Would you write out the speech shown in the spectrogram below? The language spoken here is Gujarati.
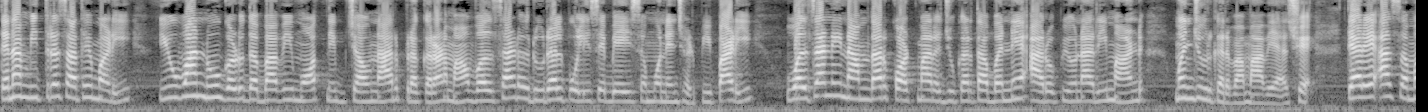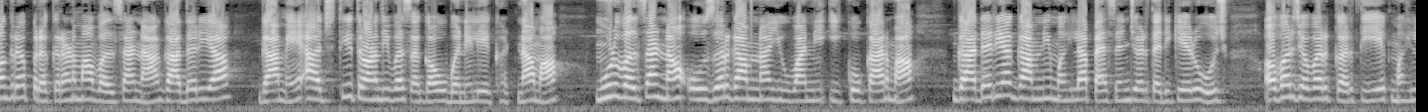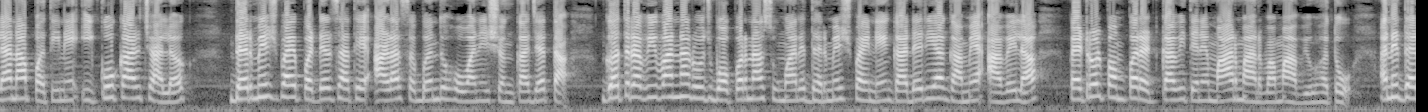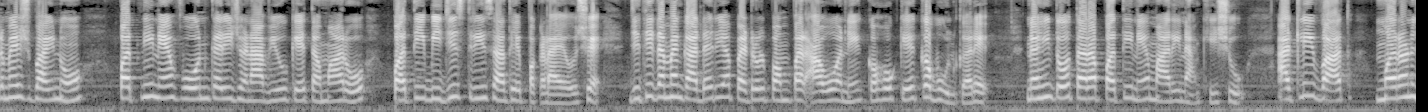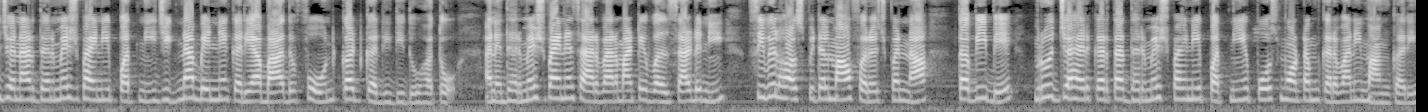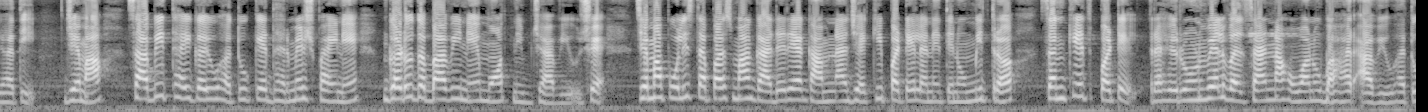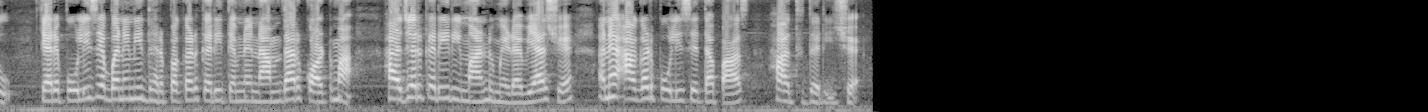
તેના મિત્ર સાથે મળી યુવાનનું ગળું દબાવી મોત નિપજાવનાર પ્રકરણમાં વલસાડ રૂરલ પોલીસે બે ઇસમોને ઝડપી પાડી. વલસાડની નામદાર કોર્ટમાં રજૂ કરતા બંને આરોપીઓના રિમાન્ડ મંજૂર કરવામાં આવ્યા છે. ત્યારે આ સમગ્ર પ્રકરણમાં વલસાડના ગાદરિયા ગામે આજથી ત્રણ દિવસ અગાઉ બનેલી એક ઘટનામાં મૂળ વલસાડના ઓઝર ગામના યુવાનની ઇકો કારમાં ગાડરિયા ગામની મહિલા પેસેન્જર તરીકે રોજ અવર જવર કરતી એક મહિલાના પતિને ઇકો કાર ચાલક ધર્મેશભાઈ પટેલ સાથે આડા સંબંધ હોવાની શંકા જતા ગત રવિવારના રોજ બપોરના સુમારે ધર્મેશભાઈને ગાડરિયા ગામે આવેલા પેટ્રોલ પંપ પર અટકાવી તેને માર મારવામાં આવ્યો હતો અને ધર્મેશભાઈનો પત્નીને ફોન કરી જણાવ્યું કે તમારો પતિ બીજી સ્ત્રી સાથે પકડાયો છે, જેથી તમે ગાડરિયા પેટ્રોલ પંપ પર આવો અને કહો કે કબૂલ કરે. નહીં તો તારા પતિને મારી નાખીશું. આટલી વાત મરણ જનાર ધર્મેશભાઈની પત્ની જિજ્ઞાબેનને કર્યા બાદ ફોન કટ કરી દીધો હતો. અને ધર્મેશભાઈને સારવાર માટે વલસાડની સિવિલ હોસ્પિટલમાં ફરજ પરના તબીબે મૃત જાહેર કરતા ધર્મેશભાઈની પત્નીએ પોસ્ટમોર્ટમ કરવાની માંગ કરી હતી, જેમાં સાબિત થઈ ગયું હતું કે ધર્મેશભાઈને ગળું દબાવીને મોત નિપજાવ્યું છે, જેમાં પોલીસ તપાસમાં ગાડેરિયા ગામના જેકી પટેલ અને તેનો મિત્ર સંકેત પટેલ રહે રોણવેલ વલસાડના હોવાનું બહાર આવ્યું હતું. ત્યારે પોલીસે બંનેની ધરપકડ કરી તેમને નામદાર કોર્ટમાં હાજર કરી રિમાન્ડ મેળવ્યા છે અને આગળ પોલીસે તપાસ હાથ ધરી છે.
